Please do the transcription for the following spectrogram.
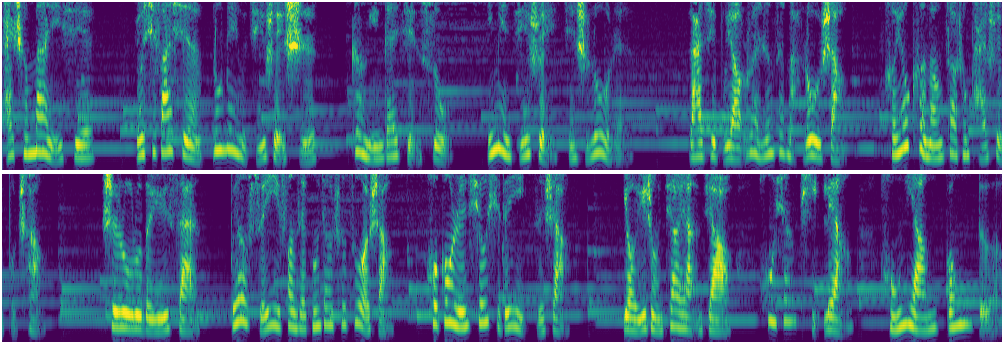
开车慢一些，尤其发现路面有积水时，更应该减速，以免积水溅湿路人。垃圾不要乱扔在马路上，很有可能造成排水不畅。湿漉漉的雨伞不要随意放在公交车座上或工人休息的椅子上。有一种教养叫互相体谅，弘扬功德。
